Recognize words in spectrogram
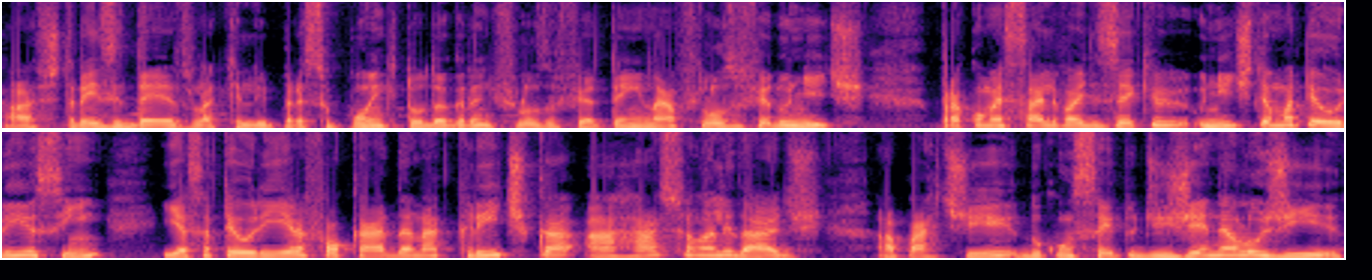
as três ideias lá que ele pressupõe que toda grande filosofia tem na filosofia do Nietzsche. Para começar, ele vai dizer que o Nietzsche tem uma teoria, sim, e essa teoria é focada na crítica à racionalidade, a partir do conceito de genealogia.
